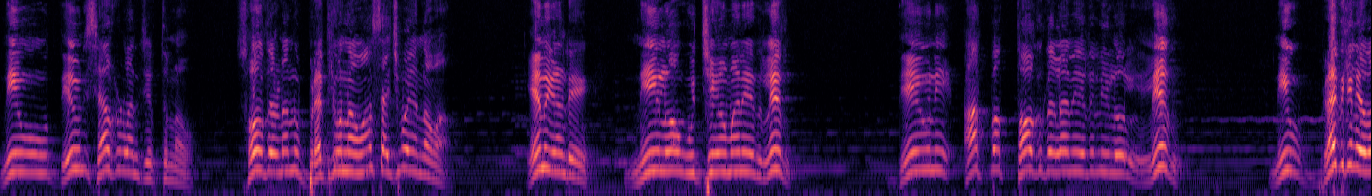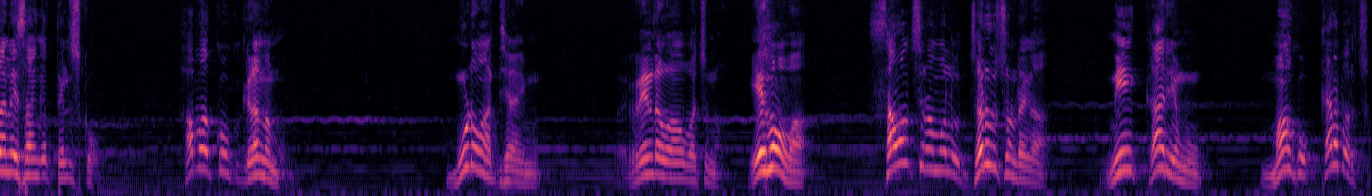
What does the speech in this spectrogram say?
నీవు దేవుని సేవకుడు అని చెప్తున్నావు. సోదరుడు నువ్వు బ్రతికి ఉన్నావా చచ్చిపోయి ఉన్నావా ఎందుకంటే నీలో ఉద్యమం అనేది లేదు. దేవుని ఆత్మ తాకుదల అనేది నీలో లేదు. నీవు బ్రతికిలేవనే సంగతి తెలుసుకో. హబక్కు గ్రంథము మూడవ అధ్యాయం రెండవ వచనం. ఏహోవా సంవత్సరములు జరుగుచుండగా నీ కార్యము మాకు కనపరచు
